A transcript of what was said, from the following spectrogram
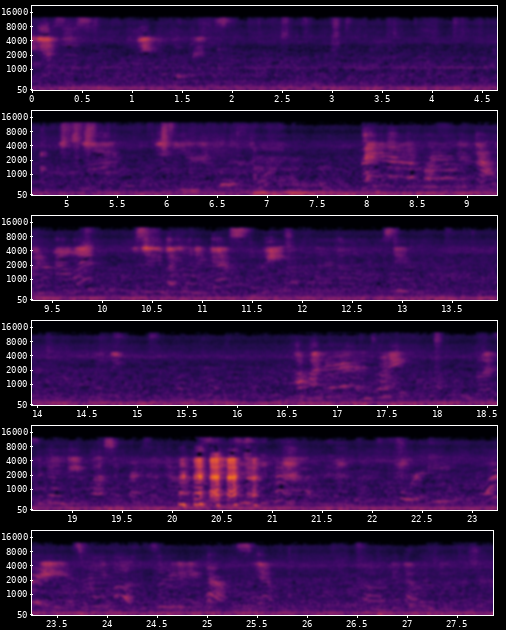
guesses? Make the footprints. Right here in the corner, we've got winter melon. Does anybody want to guess the weight of the winter melon this year? A hundred and twenty? Well, it's going to It's really close. It's thirty-eight pounds. Yep. So that one for sure.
